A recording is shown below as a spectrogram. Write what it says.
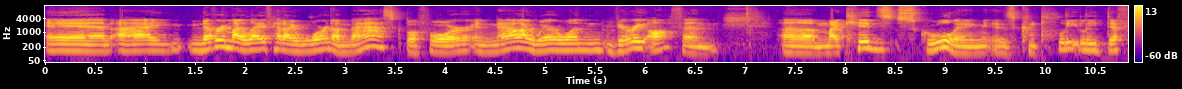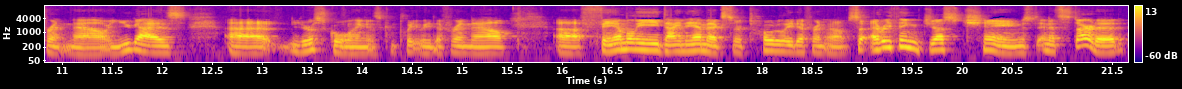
And I never in my life had I worn a mask before, and now I wear one very often. Um, my kids' schooling is completely different now. You guys, uh, your schooling is completely different now. Uh, family dynamics are totally different now. So everything just changed, and it started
